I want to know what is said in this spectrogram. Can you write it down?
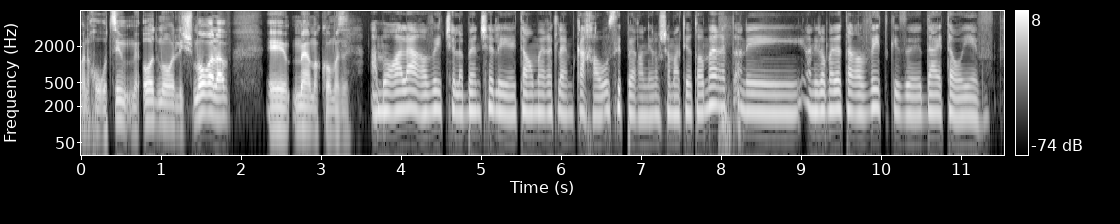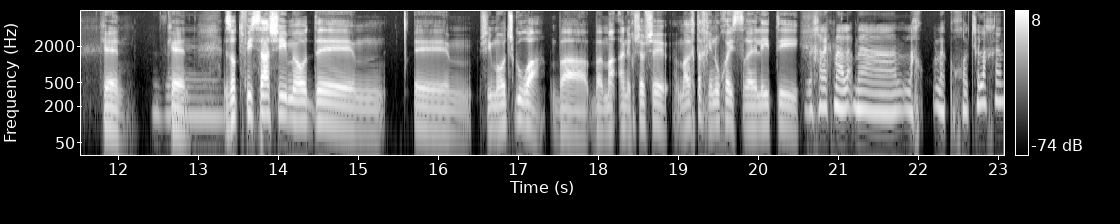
ואנחנו רוצים מאוד מאוד לשמור עליו אה, מהמקום הזה. המורה לערבית של הבן שלי הייתה אומרת להם ככה, הוא סיפר, אני לא שמעתי אותה אומרת, אני, אני לומדת ערבית כי זה דע את האויב. כן, זה... כן. זו תפיסה שהיא מאוד... אה, אה, שהיא מאוד שגורה. ב, ב, אני חושב שמערכת החינוך הישראלית היא... זה חלק מהלקוחות מה, שלכם?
